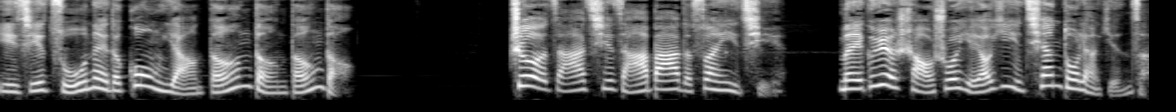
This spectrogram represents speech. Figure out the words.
以及族内的供养等等等等，这杂七杂八的算一起。每个月少说也要一千多两银子，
